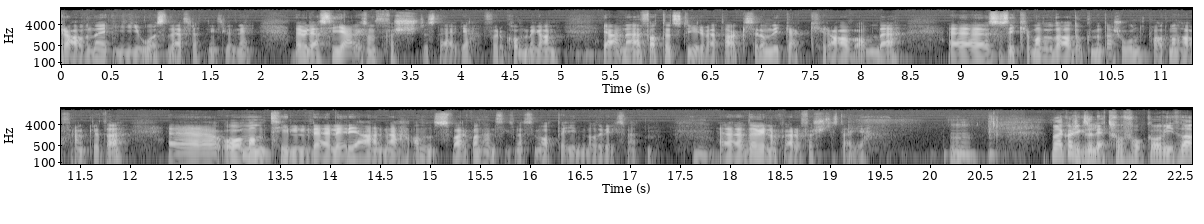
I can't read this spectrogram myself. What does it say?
kravene i OECDs retningslinjer. Det vil jeg si er liksom første steget for å komme i gang. Gjerne fatte et styrevedtak, selv om det ikke er krav om det. eh, så sikrer man jo da dokumentasjon på at man har forankret det. Eh, og man tildeler gjerne ansvar på en hensiktsmessig måte innad i virksomheten. Eh, det vil nok være det første steget. Men det er kanskje ikke så lett for folk å vite. da.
